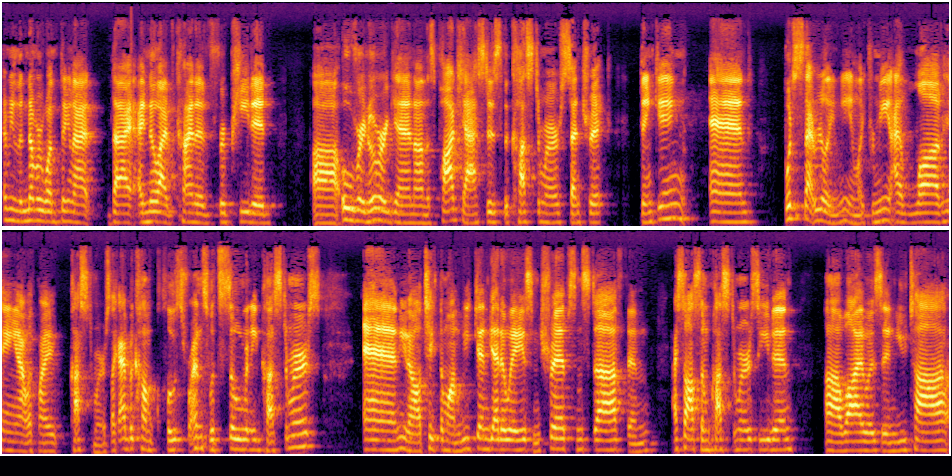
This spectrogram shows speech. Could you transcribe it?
I mean, the number one thing that, that I know I've kind of repeated uh, over and over again on this podcast is the customer centric thinking. And what does that really mean? Like for me i love hanging out with my customers. Like i become close friends with so many customers and you know i'll take them on weekend getaways and trips and stuff and i saw some customers even uh, while i was in utah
